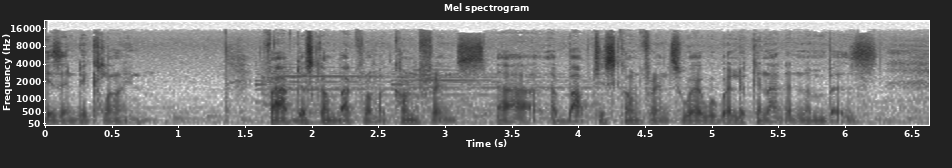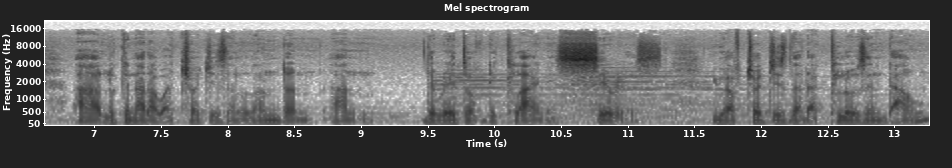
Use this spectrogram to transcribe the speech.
is in decline. I've just come back from a conference, uh, a Baptist conference, where we were looking at the numbers, uh, looking at our churches in London, and the rate of decline is serious. You have churches that are closing down,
